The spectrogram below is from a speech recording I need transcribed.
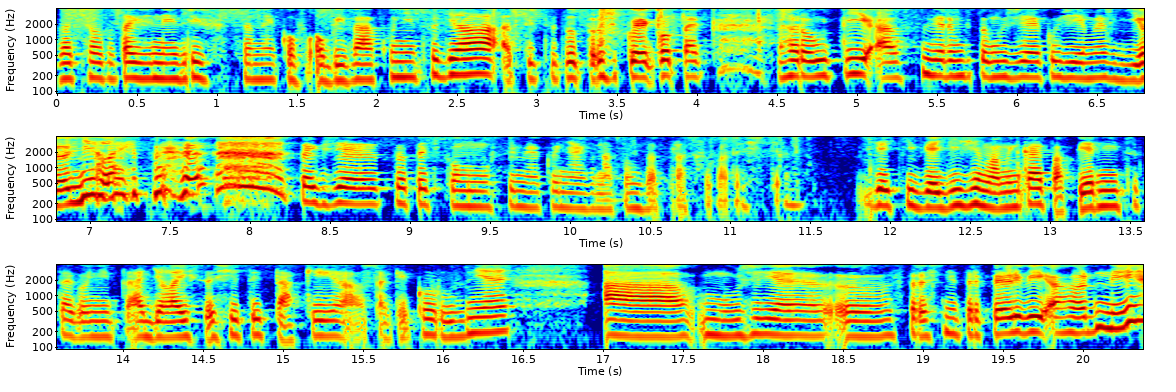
Začalo to tak, že nejdřív jsem jako v obýváku něco dělala a teď se to trošku jako tak hroutí a směrem k tomu, že jako žijeme v dílně lehce, takže to teď musím jako nějak na tom zapracovat ještě. Děti vědí, že maminka je papírnice, tak oni a dělají sešity taky a tak jako různě. A muž je uh, strašně trpělivý a hodný.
